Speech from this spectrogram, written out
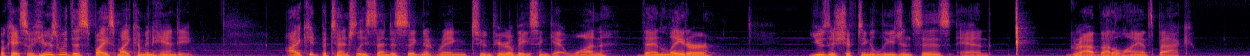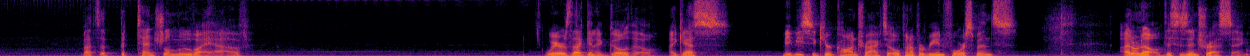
Okay, so here's where this spice might come in handy. I could potentially send a signet ring to Imperial Base and get one, then later use a shifting allegiances and grab that alliance back. That's a potential move I have. Where's that going to go, though? I guess maybe secure contract to open up a reinforcements? I don't know. This is interesting.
